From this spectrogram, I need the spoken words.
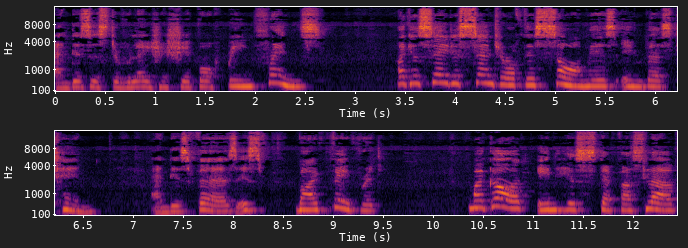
And this is the relationship of being friends. I can say the center of this psalm is in verse 10, and this verse is my favorite. My God, in his steadfast love,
